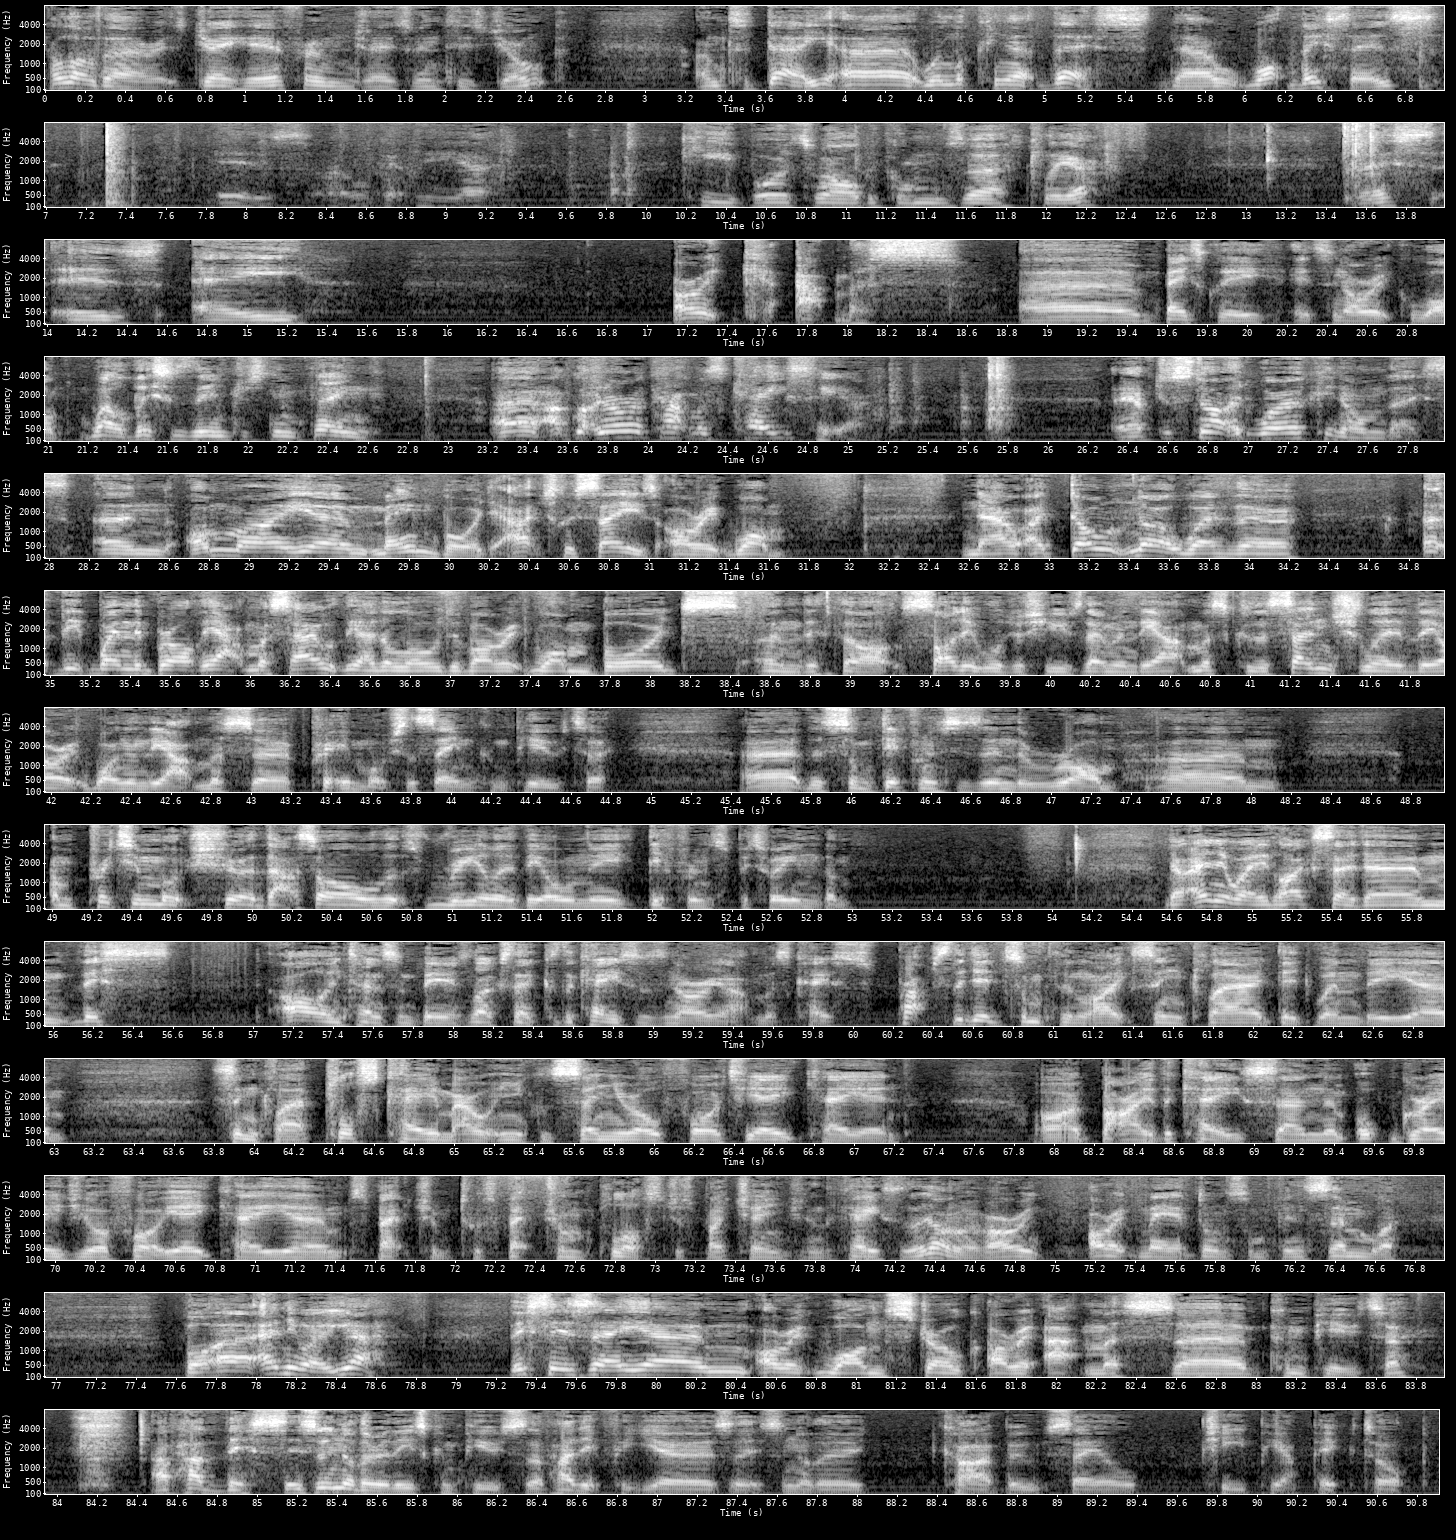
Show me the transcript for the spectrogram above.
Hello there, it's Jay here from Jay's Vintage Junk and today uh, we're looking at this. Now what this is, is, I will get the uh, keyboard so it all becomes uh, clear. This is a Oric Atmos. Um, basically it's an Oric 1. Well this is the interesting thing. Uh, I've got an Oric Atmos case here I've just started working on this and on my um, main board it actually says Oric 1 now I don't know whether the, when they brought the Atmos out they had a load of Oric 1 boards and they thought sod it we'll just use them in the Atmos because essentially the Oric 1 and the Atmos are pretty much the same computer. Uh, there's some differences in the ROM. Um, I'm pretty much sure that's all that's really the only difference between them now, anyway, like I said, um, this, all intents and beers, like I said, because the case is an Oric Atmos case, perhaps they did something like Sinclair did when the um, Sinclair Plus came out and you could send your old 48k in or buy the case and um, upgrade your 48k um, Spectrum to a Spectrum Plus just by changing the cases. I don't know if Oric, Oric may have done something similar. But uh, anyway, yeah, this is a um, Oric 1 stroke Oric Atmos uh, computer. I've had this, it's another of these computers, I've had it for years, it's another car boot sale cheapie I picked up.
